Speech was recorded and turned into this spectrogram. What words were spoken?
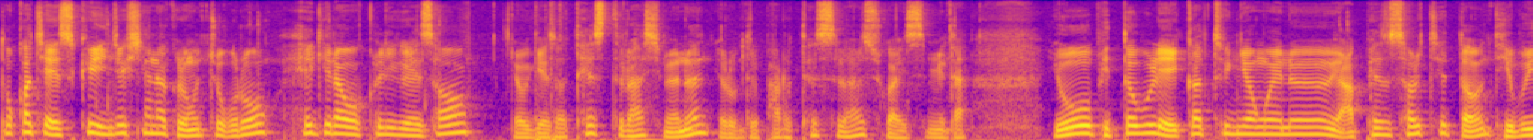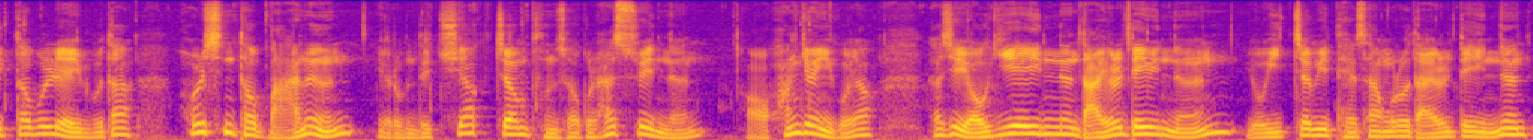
똑같이 SQL 인젝션이나 그런 쪽으로 핵이라고 클릭해서 여기에서 테스트를 하시면은 여러분들 바로 테스트를 할 수가 있습니다. 요 bWAPP 같은 경우에는 앞에서 설치했던 DVWA보다 훨씬 더 많은 여러분들 취약점 분석을 할 수 있는 어, 환경이고요. 사실 여기에 있는 나열되어 있는 요2.2 대상으로 나열되어 있는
